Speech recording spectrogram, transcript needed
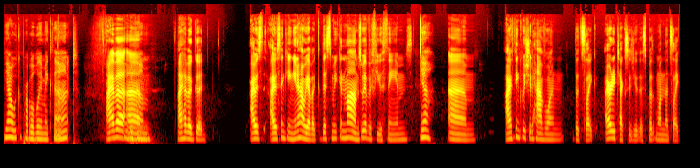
Yeah, we could probably make that. I have a It'll um, fun. I have a good. I was I was thinking, you know how we have like this week in moms, we have a few themes. Yeah. Um, I think we should have one that's like I already texted you this, but one that's like,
